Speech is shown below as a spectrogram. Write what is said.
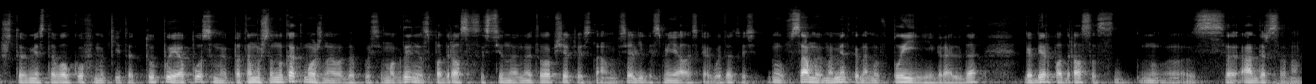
что вместо волков мы какие-то тупые опоссумы, потому что, ну как можно, вот, допустим, Макдэнилс подрался со стеной, ну это вообще, то есть там вся лига смеялась, как бы, да, то есть, ну в самый момент, когда мы в плей не играли, да, Габер подрался с, ну, с Андерсоном.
